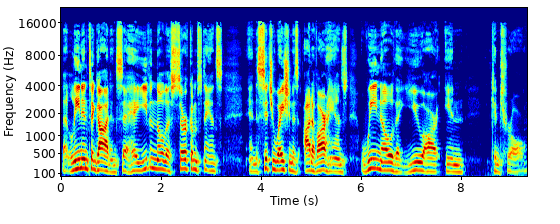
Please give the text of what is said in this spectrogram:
that lean into God and say, hey, even though the circumstance and the situation is out of our hands, we know that you are in control.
